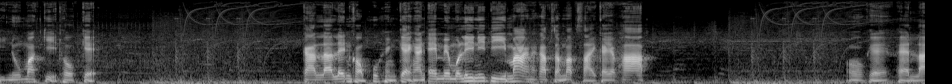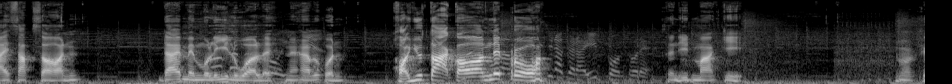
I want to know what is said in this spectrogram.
อินุมากิโทเกะการละเล่นของผู้แข่งแกร่งอันเอเมมโมรี่นี่ดีมากนะครับสำหรับสายกายภาพ โอเค แผนร้ายซับซ้อน ได้เมมโมรี่รัวเลยนะครับทุกคน ขอยูตาก่อนได้โปรดเซนอินมากิโอเค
